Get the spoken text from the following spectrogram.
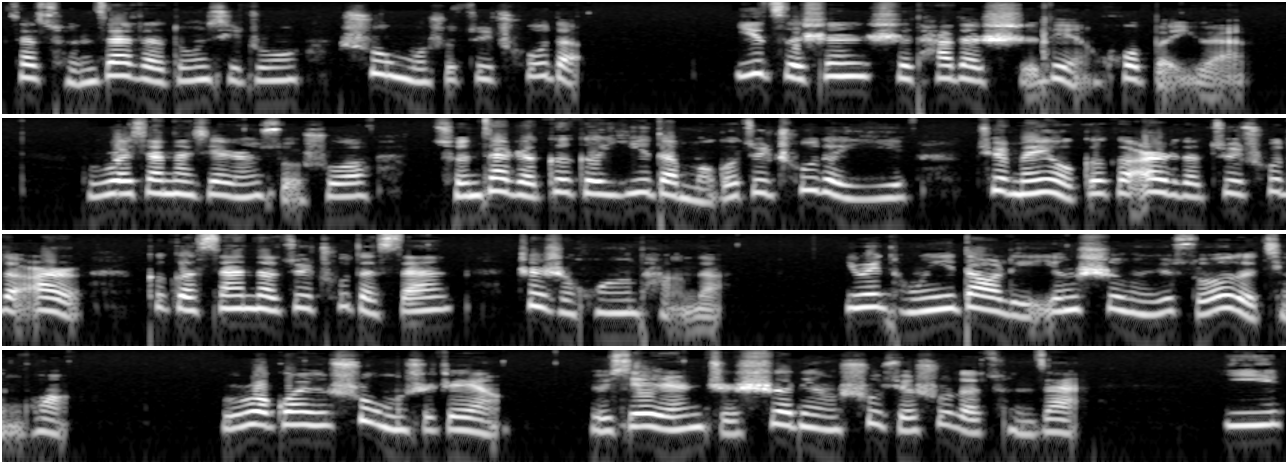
在存在的东西中，数目是最初的。一自身是它的始点或本源。如若像那些人所说，存在着各个一的某个最初的一，却没有各个二的最初的二，各个三的最初的三，这是荒唐的。因为同一道理应适用于所有的情况。如若关于数目是这样，有些人只设定数学数的存在，一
